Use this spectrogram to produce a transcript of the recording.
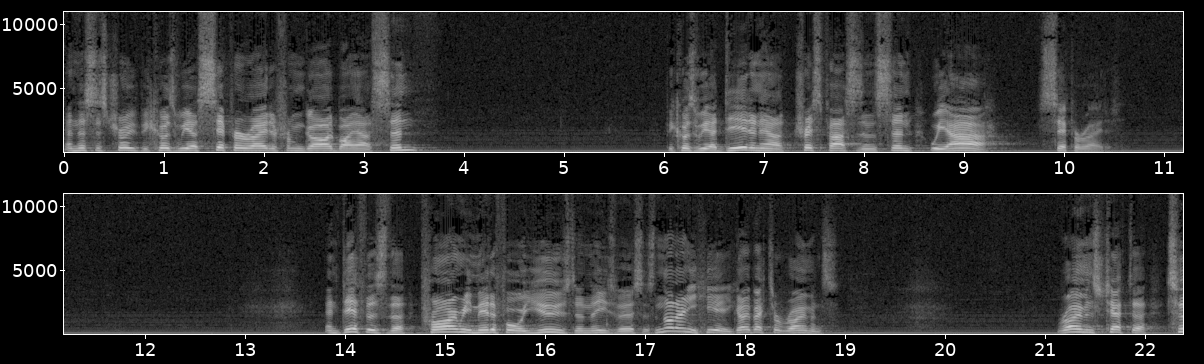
And this is true because we are separated from God by our sin. Because we are dead in our trespasses and sin, we are separated. And death is the primary metaphor used in these verses. Not only here, you go back to Romans. Romans chapter 2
